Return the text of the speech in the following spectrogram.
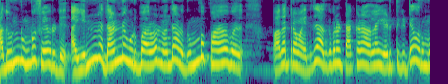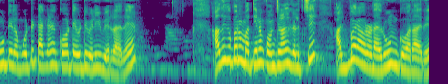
அது ஒன்று ரொம்ப ஃபேவரெட்டு என்ன தண்டனை கொடுப்பாரோன்னு வந்து அவனுக்கு ரொம்ப பத பதற்றம் ஆயிடுது. அதுக்கப்புறம் டக்குன்னு அதெல்லாம் எடுத்துக்கிட்டு ஒரு மூட்டையில் போட்டு டக்குன்னு கோட்டையை விட்டு வெளியே போயிடுறாரு. அதுக்கப்புறம் பார்த்தீங்கன்னா கொஞ்ச நாள் கழித்து அக்பர் அவரோட ரூமுக்கு வராரு.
